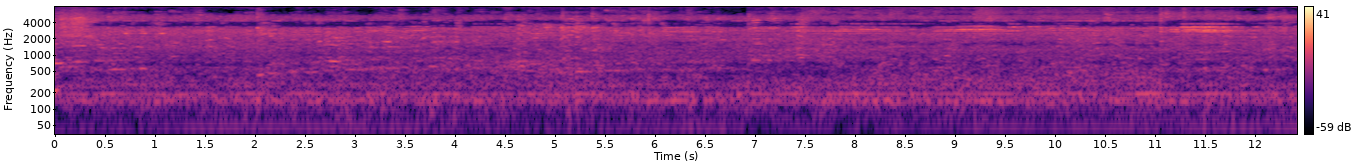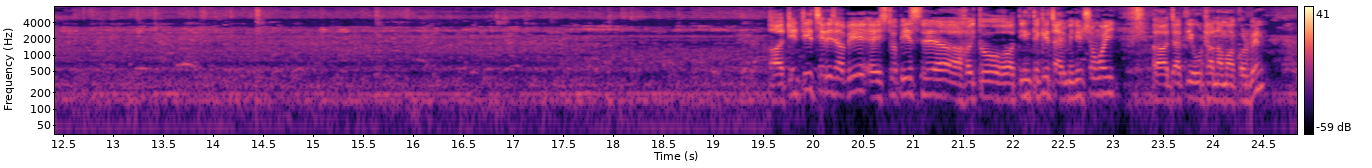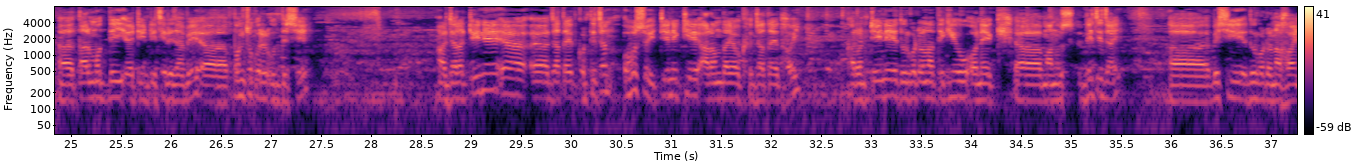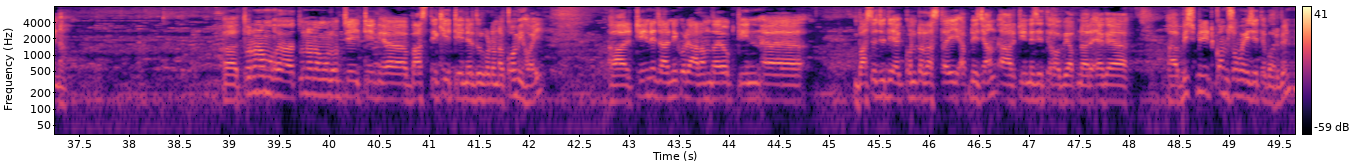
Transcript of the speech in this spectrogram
ট্রেনটি ছেড়ে যাবে স্টপেজ হয়তো তিন থেকে চার মিনিট সময় যাত্রী ওঠানামা করবেন। তার মধ্যেই ট্রেনটি ছেড়ে যাবে আহ, পঞ্চগড়ের উদ্দেশ্যে। আর যারা ট্রেনে যাতায়াত করতে চান অবশ্যই ট্রেনে একটি আরামদায়ক যাতায়াত হয়। কারণ ট্রেনে দুর্ঘটনা থেকেও অনেক মানুষ বেঁচে যায় বেশি দুর্ঘটনা হয় না। তুলনাম তুলনামূলক যে ট্রেন বাস থেকে ট্রেনের দুর্ঘটনা কমই হয়। আর ট্রেনে জার্নি করে আরামদায়ক ট্রেন বাসে যদি এক ঘণ্টা রাস্তায় আপনি যান, আর ট্রেনে যেতে হবে আপনার বিশ মিনিট কম সময়ে যেতে পারবেন।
